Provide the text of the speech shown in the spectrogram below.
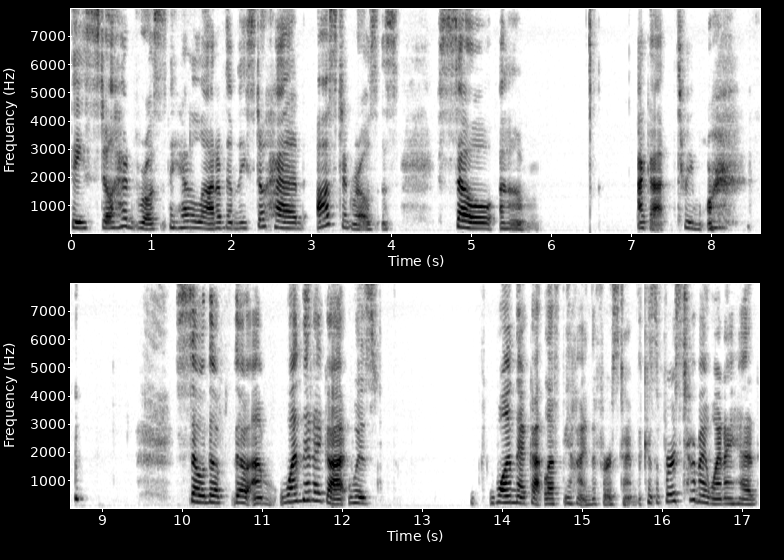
they still had roses. They had a lot of them. They still had Austin roses. So um, I got three more. so the the um, one that I got was one that got left behind the first time because the first time I went, I had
